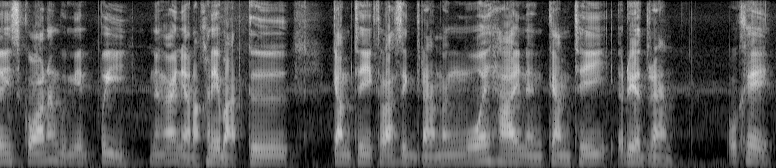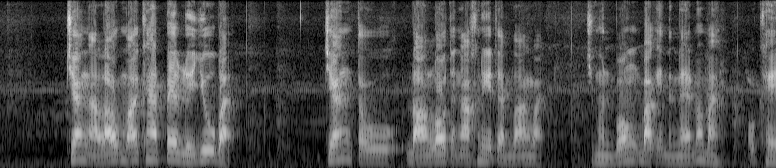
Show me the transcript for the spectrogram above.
លេងស្គាល់ហ្នឹងវាមាន2ហ្នឹងហើយអ្នកនរគ្នាបាទគឺកម្មវិធី classic drum ហ្នឹងមួយហើយនិងកម្មវិធី real drum OK អញ្ចឹងឥឡូវមកឲ្យខាតពេលវេលាយូរបាទអញ្ចឹងទៅ download ទាំងអស់គ្នាតែម្ដងបាទជាមុនបងបើកអ៊ីនធឺណិតមកបាទ OK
